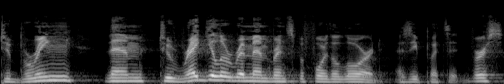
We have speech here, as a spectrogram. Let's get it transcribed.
to bring them to regular remembrance before the Lord, as he puts it. Verse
